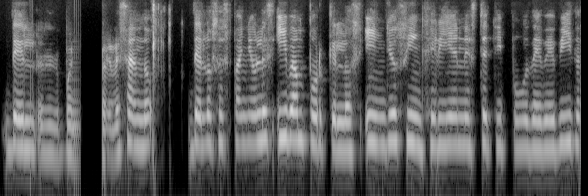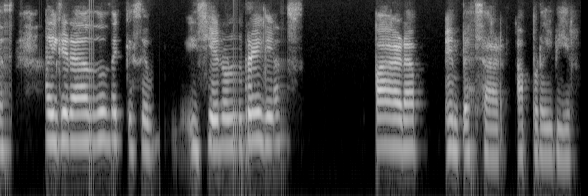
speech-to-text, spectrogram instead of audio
del, bueno, regresando, de los españoles iban porque los indios ingerían este tipo de bebidas, al grado de que se hicieron reglas para empezar a prohibir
